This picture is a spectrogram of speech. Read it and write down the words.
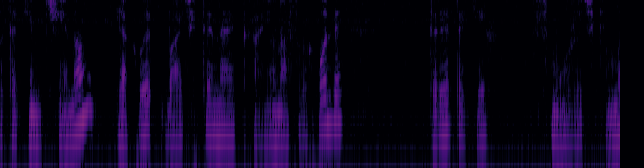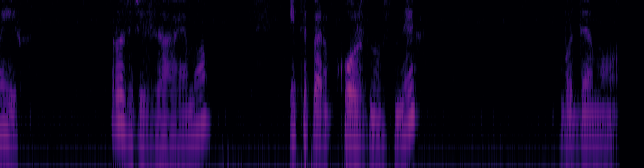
Отаким чином, як ви бачите на екрані. У нас виходить три таких смужечки. Ми їх розрізаємо. І тепер кожну з них будемо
